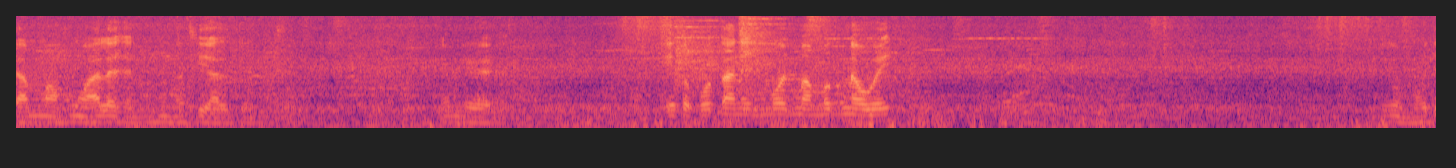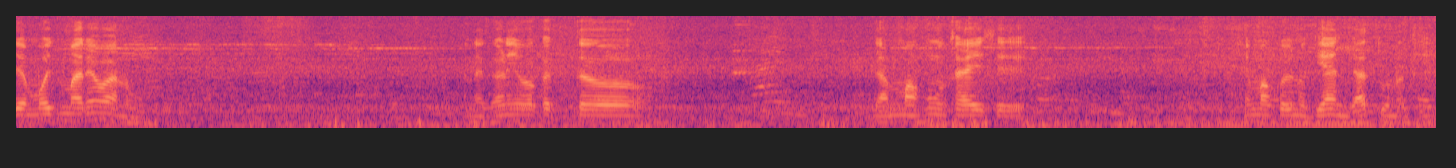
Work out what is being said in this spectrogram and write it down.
ગામમાં હું હાલે છે ને, હું નથી હાલતું. કેમ કે એ તો પોતાની જ મોજમાં મગ્ન હોય. મોજે મોજમાં રહેવાનું. અને ઘણી વખત ગામમાં શું થાય છે, એમાં કોઈનું ધ્યાન જાતું નથી.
